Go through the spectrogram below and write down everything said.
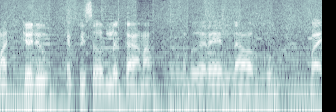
മറ്റൊരു എപ്പിസോഡിൽ കാണാം. അതുവരെ എല്ലാവർക്കും ബൈ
